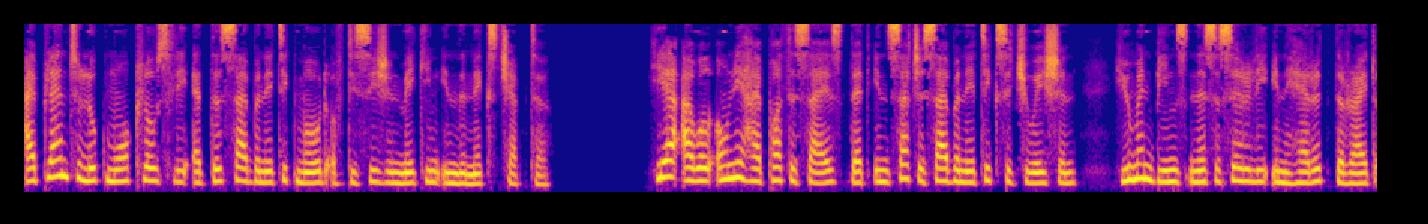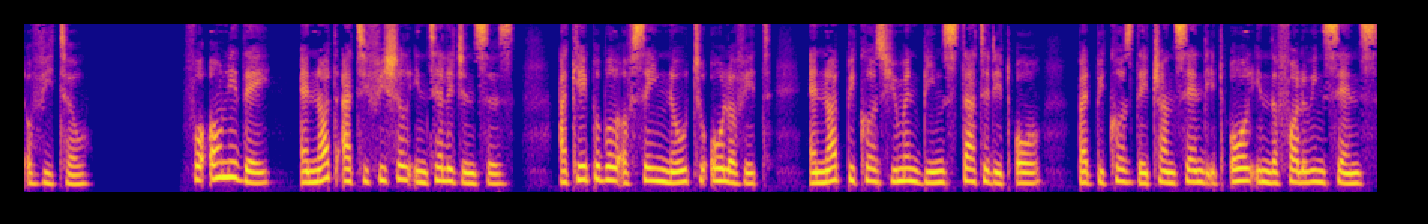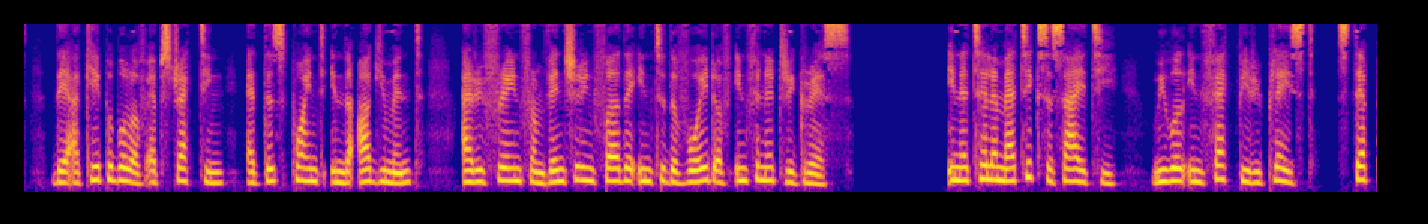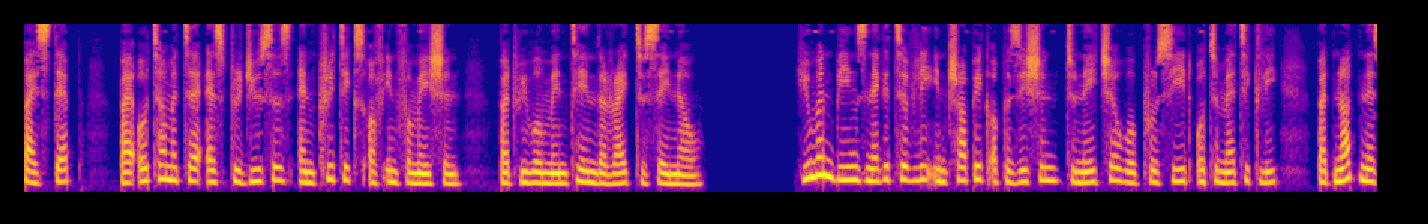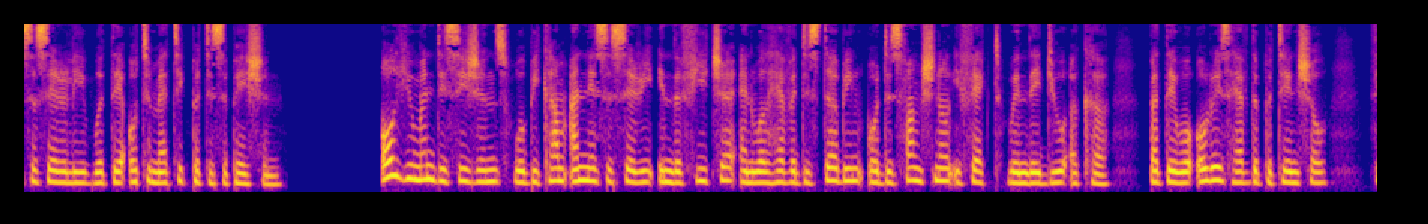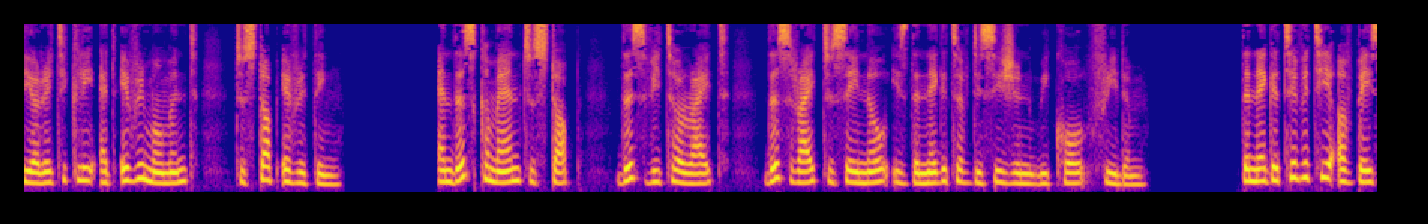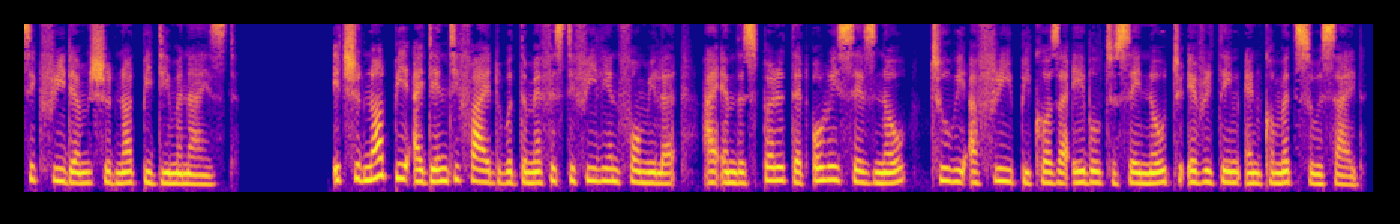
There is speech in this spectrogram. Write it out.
I plan to look more closely at this cybernetic mode of decision making in the next chapter. Here I will only hypothesize that in such a cybernetic situation, human beings necessarily inherit the right of veto. For only they, and not artificial intelligences, are capable of saying no to all of it, and not because human beings started it all, but because they transcend it all in the following sense, they are capable of abstracting, at this point in the argument, I refrain from venturing further into the void of infinite regress. In a telematic society, we will in fact be replaced, step by step, by automata as producers and critics of information, but we will maintain the right to say no. Human beings' negatively entropic opposition to nature will proceed automatically, but not necessarily with their automatic participation. All human decisions will become unnecessary in the future and will have a disturbing or dysfunctional effect when they do occur, but they will always have the potential, theoretically at every moment, to stop everything. And this command to stop, this veto right, this right to say no is the negative decision we call freedom. The negativity of basic freedom should not be demonized. It should not be identified with the Mephistophelian formula, I am the spirit that always says no, to we are free because are able to say no to everything and commit suicide.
